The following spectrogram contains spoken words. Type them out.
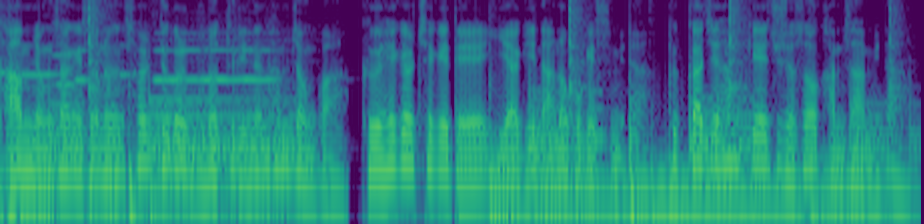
다음 영상에서는 설득을 무너뜨리는 함정과 그 해결책에 대해 이야기 나눠보겠습니다. 끝까지 함께 해주셔서 감사합니다.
